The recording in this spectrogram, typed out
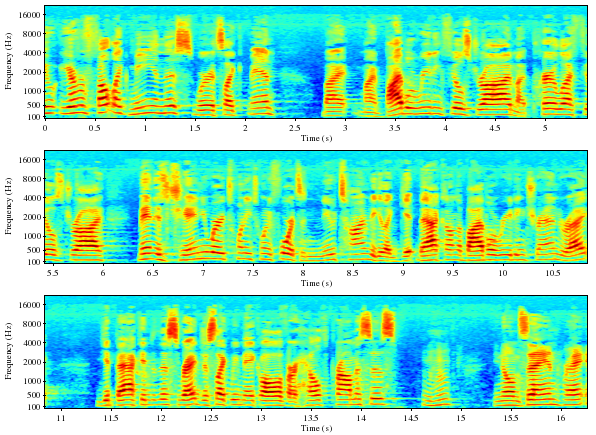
You, you ever felt like me in this, where it's like, man, my, my Bible reading feels dry, my prayer life feels dry. Man, it's January 2024. It's a new time to get, like, get back on the Bible reading trend, right? Get back into this, right? Just like we make all of our health promises. Mm-hmm. You know what I'm saying, right?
